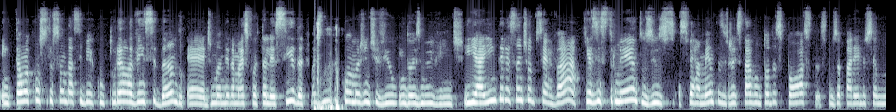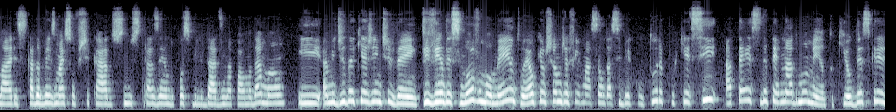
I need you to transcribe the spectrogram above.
Então, a construção da cibercultura ela vem se dando é, de maneira mais fortalecida, mas nunca como a gente viu em 2020. E aí é interessante observar que os instrumentos e os, as ferramentas já estavam todas postas, os aparelhos celulares cada vez mais sofisticados, nos trazendo possibilidades na palma da mão. E à medida que a gente vem vivendo esse novo momento, é o que eu chamo de afirmação da cibercultura, porque se até esse determinado momento que eu descrevi,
